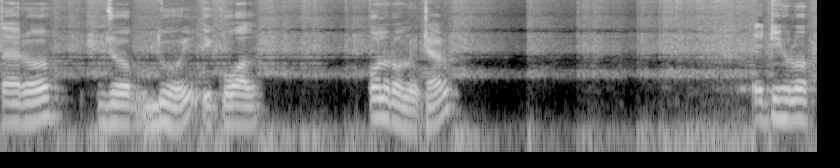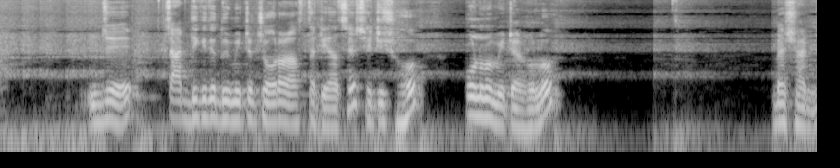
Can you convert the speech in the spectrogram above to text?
তেরো যোগ দুই ইকুয়াল পনেরো মিটার। এটি হলো যে চারদিকে যে দুই মিটার চওড়া রাস্তাটি আছে, সেটি সহ পনেরো মিটার হলো ব্যাসার্ধ।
